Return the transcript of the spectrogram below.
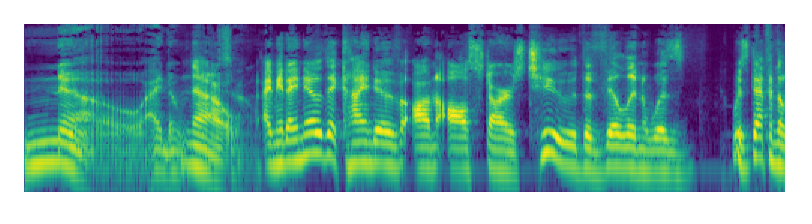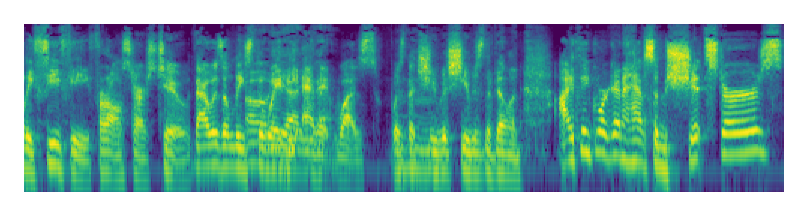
no, I don't No. think so. I mean, I know that kind of on All Stars 2, the villain was was definitely Phi Phi for All Stars 2. That was at least the Oh, way yeah, the edit yeah. was, was that she was she was the villain. I think we're going to have some shit stirs.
